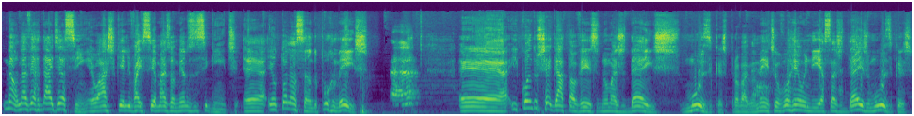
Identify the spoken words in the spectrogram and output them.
Não, na verdade é assim. Eu acho que ele vai ser mais ou menos o seguinte: é, eu estou lançando por mês. Uhum. É, e quando chegar, talvez, numas 10 músicas, provavelmente, eu vou reunir essas 10 músicas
